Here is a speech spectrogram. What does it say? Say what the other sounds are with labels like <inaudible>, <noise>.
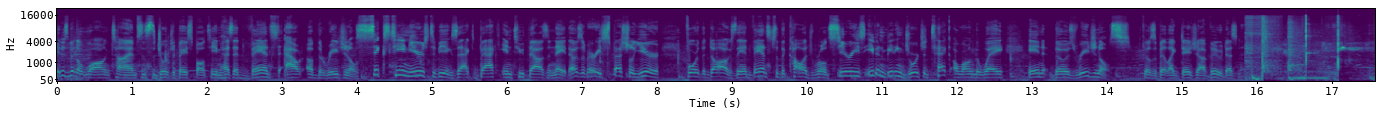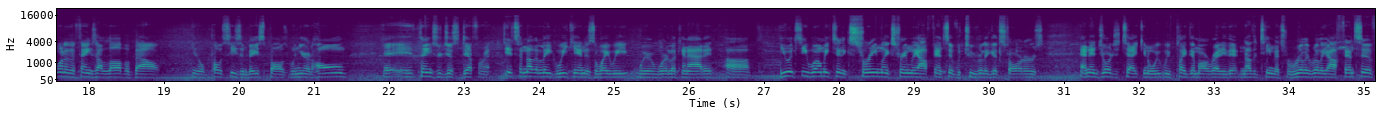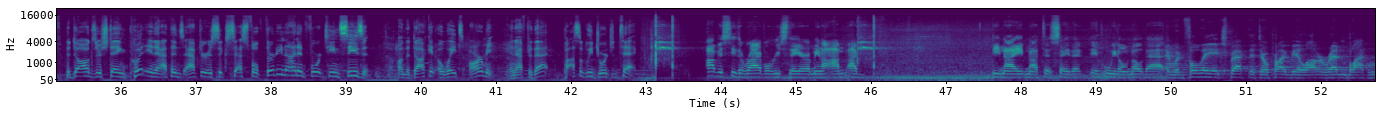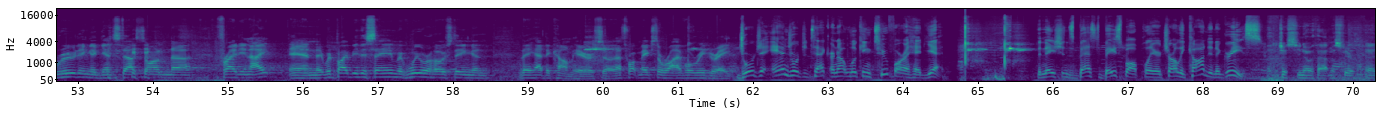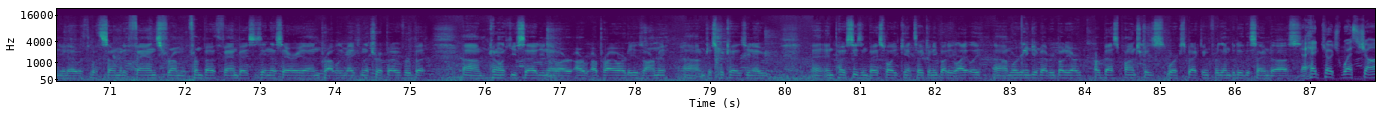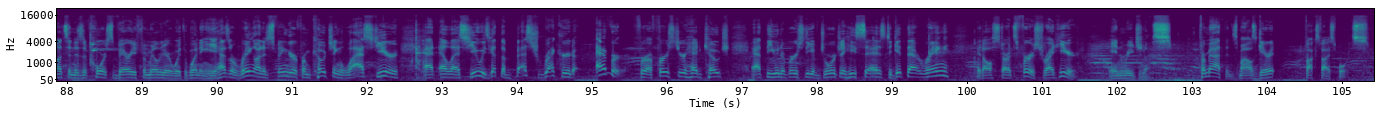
It has been a long time since the Georgia baseball team has advanced out of the regionals. 16 years to be exact, back in 2008. That was a very special year for the Dogs. They advanced to the College World Series, even beating Georgia Tech along the way in those regionals. Feels a bit like deja vu, doesn't it? One of the things I love about, you know, postseason baseball is when you're at home, eh, things are just different. It's another league weekend is the way we, we're, we're looking at it. Uh, UNC Wilmington extremely, extremely offensive with two really good starters. And then Georgia Tech, you know, we, have played them already. They're another team that's really, really offensive. The Dogs are staying put in Athens after a successful 39 and 14 season. On the docket awaits Army, and after that, possibly Georgia Tech. Obviously, the rivalry's there. I mean, I'm, I'd be naive not to say that it, we don't know that. I would fully expect that there'll probably be a lot of red and black rooting against us <laughs> on uh, Friday night, and it would probably be the same if we were hosting and they had to come here. So that's what makes the rivalry great. Georgia and Georgia Tech are not looking too far ahead yet. The nation's best baseball player, Charlie Condon, agrees. Just, you know, with atmosphere and, you know, with, with so many fans from, from both fan bases in this area and probably making the trip over. But um, kind of like you said, you know, our, our, our priority is Army um, just because, you know, in, in postseason baseball, you can't take anybody lightly. Um, we're going to give everybody our, our best punch because we're expecting for them to do the same to us. Now, head coach Wes Johnson is, of course, very familiar with winning. He has a ring on his finger from coaching last year at LSU. He's got the best record ever for a first year head coach at the University of Georgia. He says to get that ring, it all starts first right here in regionals. From Athens, Miles Garrett, Fox 5 Sports.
